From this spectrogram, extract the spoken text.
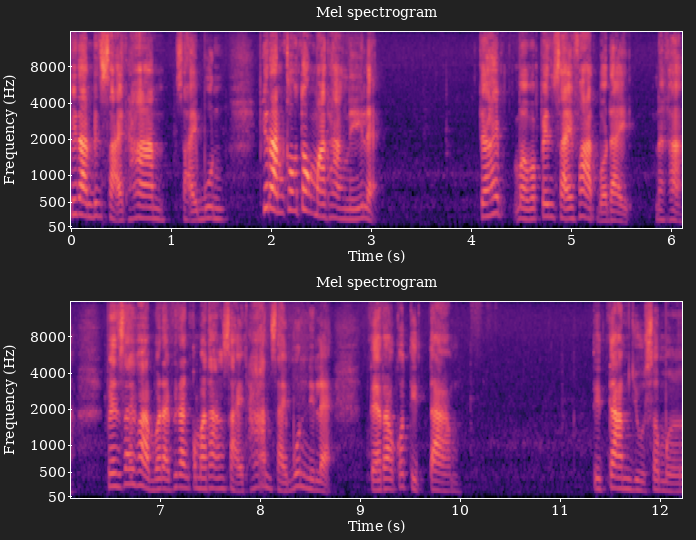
พี่รันเป็นสายทานสายบุญพี่รันก็ต้องมาทางนี้แหละ จะให้เหมือนมาเป็นสายฟาดบ่ได้นะคะ เป็นสายฟาดบ่ได้พี่รันก็มาทางสายท่านสายบุญนี่แหละ แต่เราก็ติดตาม ติดตามอยู่เสมอ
